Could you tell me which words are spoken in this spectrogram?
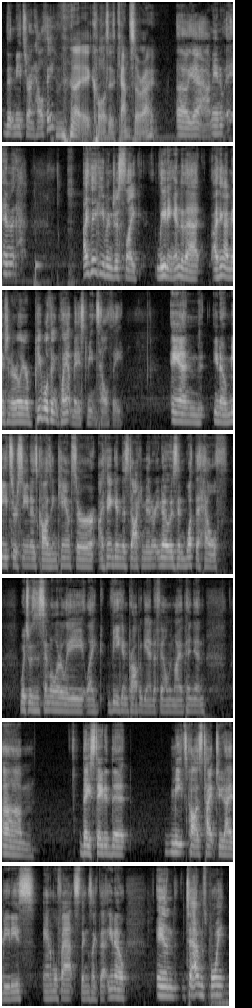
That meats are unhealthy? it causes cancer, right? Oh yeah. I mean, and I think even just like leading into that, I think I mentioned earlier, people think plant-based means healthy. And, you know, meats are seen as causing cancer. I think in this documentary, you know, is in What the Health, which was a similarly like vegan propaganda film, in my opinion. Um, they stated that meats cause type 2 diabetes, animal fats, things like that, you know. And to Adam's point,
